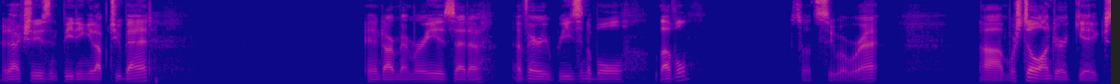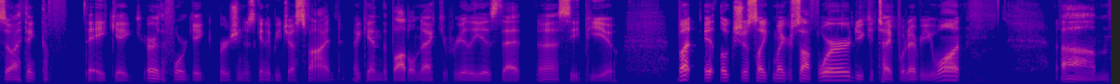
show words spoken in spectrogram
It actually isn't beating it up too bad. And our memory is at a, a very reasonable level. So let's see where we're at. Um, we're still under a gig, so I think the the 8 gig or the 4 gig version is going to be just fine. Again, the bottleneck really is that uh, CPU. But it looks just like Microsoft Word. You can type whatever you want. Um,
